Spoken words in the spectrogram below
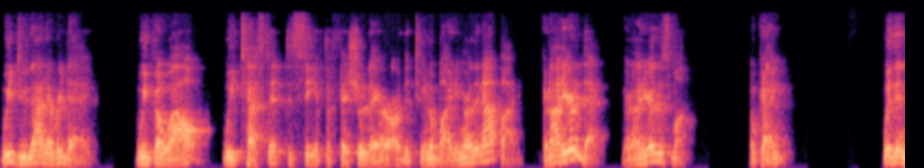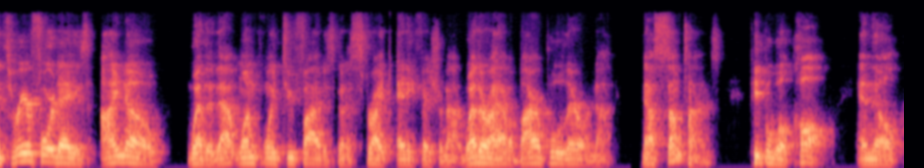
We do that every day. We go out, we test it to see if the fish are there. Are the tuna biting or are they not biting? They're not here today. They're not here this month. Okay. within three or four days, I know whether that 1.25 is going to strike any fish or not, whether I have a buyer pool there or not. Now, sometimes people will call and they'll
